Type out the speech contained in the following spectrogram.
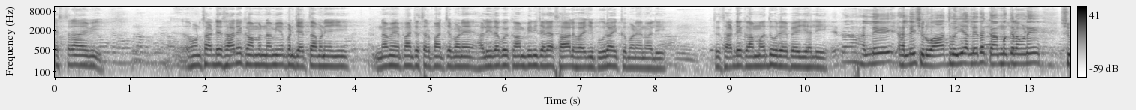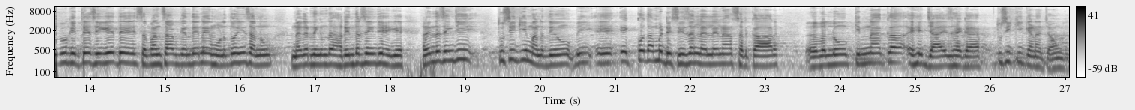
ਇਸ ਤਰ੍ਹਾਂ ਦੇ ਵੀ। ਹੁਣ ਸਾਡੇ ਸਾਰੇ ਕੰਮ ਨਵੀਆਂ ਪੰਚਾਇਤਾਂ ਬਣੀਆਂ ਜੀ। ਨਵੇਂ ਪੰਚ ਸਰਪੰਚ ਬਣੇ। ਹਾਲੀ ਦਾ ਕੋਈ ਕੰਮ ਵੀ ਨਹੀਂ ਚੱਲਿਆ। ਸਾਲ ਹੋਇਆ ਜੀ ਪੂਰਾ ਇੱਕ ਬਣਨ ਵਾਲੀ ਤੇ ਸਾਡੇ ਕੰਮ ਅਧੂਰੇ ਪਏ ਜੀ ਹਾਲੀ। ਇਹ ਤਾਂ ਹੱਲੇ ਹੱਲੇ ਸ਼ੁਰੂਆਤ ਹੋਈ ਹੈ, ਹੱਲੇ ਤਾਂ ਕੰਮ ਕਰਾਉਣੇ ਸ਼ੁਰੂ ਕੀਤੇ ਸੀਗੇ ਤੇ ਸਰਪੰਚ ਸਾਹਿਬ ਕਹਿੰਦੇ ਨੇ ਹੁਣ ਤੋਂ ਹੀ ਸਾਨੂੰ ਨਗਰ ਨਿਗਮ ਦਾ ਹਰਿੰਦਰ ਸਿੰਘ ਜੀ ਹੈਗੇ। ਹਰਿੰਦਰ ਸਿੰਘ ਜੀ ਤੁਸੀਂ ਕੀ ਮੰਨਦੇ ਹੋ ਵੀ ਇਹ ਇੱਕੋ ਦਮ ਡਿਸੀਜਨ ਲੈ ਲੈਣਾ ਸਰਕਾਰ ਵੱਲੋਂ ਕਿੰਨਾ ਕੁ ਇਹ ਜਾਇਜ਼ ਹੈਗਾ? ਤੁਸੀਂ ਕੀ ਕਹਿਣਾ ਚਾਹੋਗੇ?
